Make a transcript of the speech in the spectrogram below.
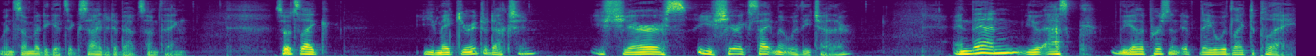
when somebody gets excited about something. So it's like you make your introduction, you share you share excitement with each other, and then you ask the other person if they would like to play.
